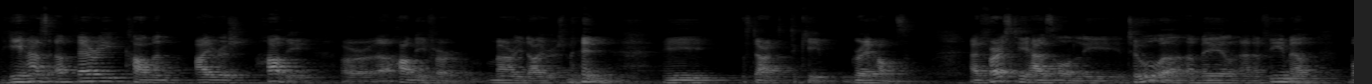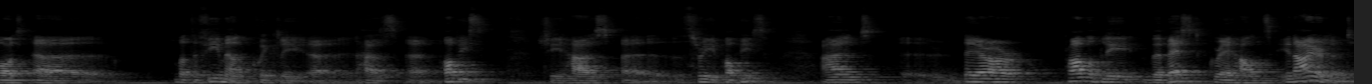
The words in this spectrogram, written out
He has a very common Irish hobby, or a hobby for married Irish men. He starts to keep greyhounds. At first, he has only two, a, a male and a female, but uh, but the female quickly uh, has uh, puppies. She has uh, three puppies, and uh, they are probably the best greyhounds in Ireland.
